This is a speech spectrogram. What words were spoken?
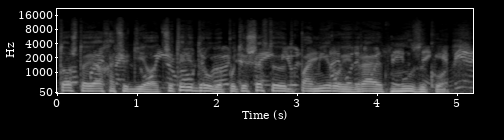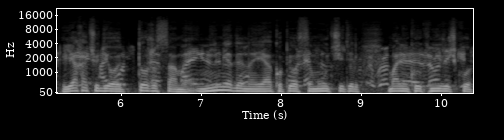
то, что я хочу делать. Четыре друга путешествуют по миру и играют музыку. Я хочу делать то же самое. Немедленно я купил самоучитель, маленькую книгу, книжечку,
